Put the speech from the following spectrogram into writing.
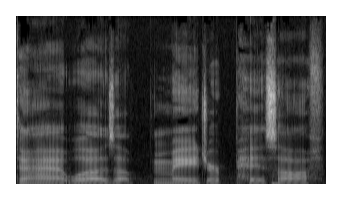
That was a major piss off.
